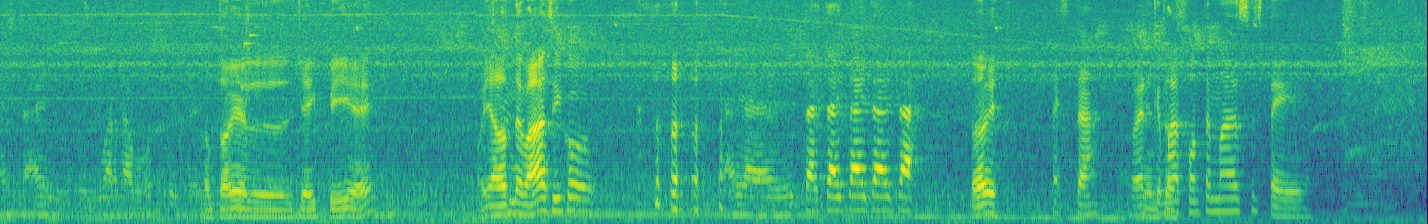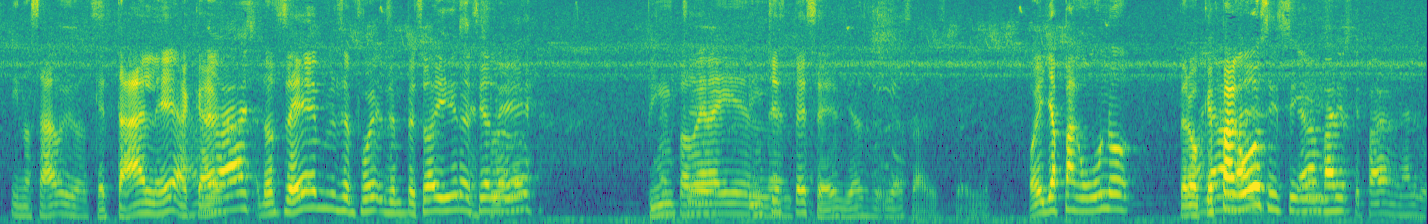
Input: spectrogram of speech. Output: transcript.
Ahí está el, el guardabosques. güey. con todo el JP, ¿eh? Oye, ¿a dónde vas, hijo? Está, ahí está, ahí está, ahí está, ahí está. Ahí está. A ver, ¿qué más? Ponte más, este. Dinosaurios. ¿qué tal, eh? Acá. No sé, se fue, se empezó a ir hacia la pinche, ahí pinches el- PCs, ya, ya sabes que hay. Oye, ya pagó uno. ¿Pero No, qué pagó? varios- Sí, sí. Ya van varios que pagan algo.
